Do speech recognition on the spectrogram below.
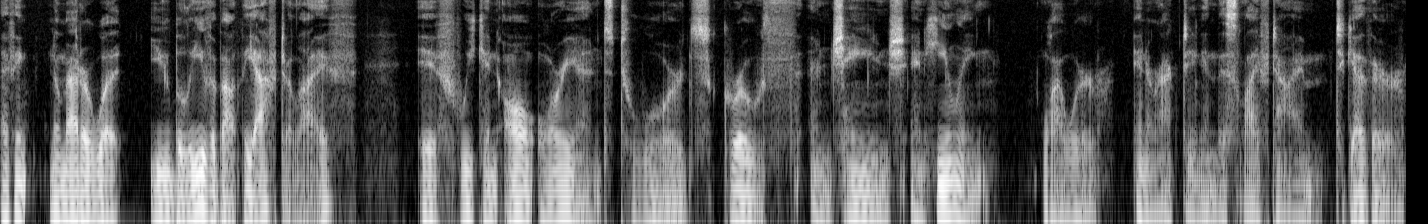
I think no matter what you believe about the afterlife, if we can all orient towards growth and change and healing while we're interacting in this lifetime together,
